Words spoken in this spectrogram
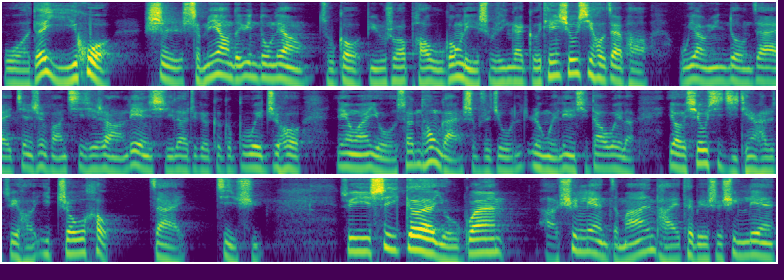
我的疑惑是什么样的运动量足够？比如说跑五公里，是不是应该隔天休息后再跑？无氧运动在健身房器械上练习了这个各个部位之后，练完有酸痛感，是不是就认为练习到位了？要休息几天，还是最好一周后再继续？所以是一个有关啊训练怎么安排，特别是训练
